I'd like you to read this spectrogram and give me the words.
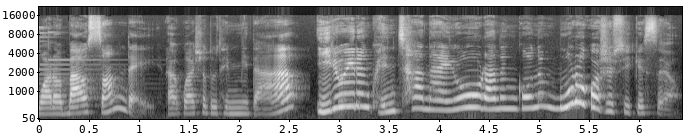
what about Sunday? 라고 하셔도 됩니다. 일요일은 괜찮아요? 라는 거는 뭐라고 하실 수 있겠어요?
